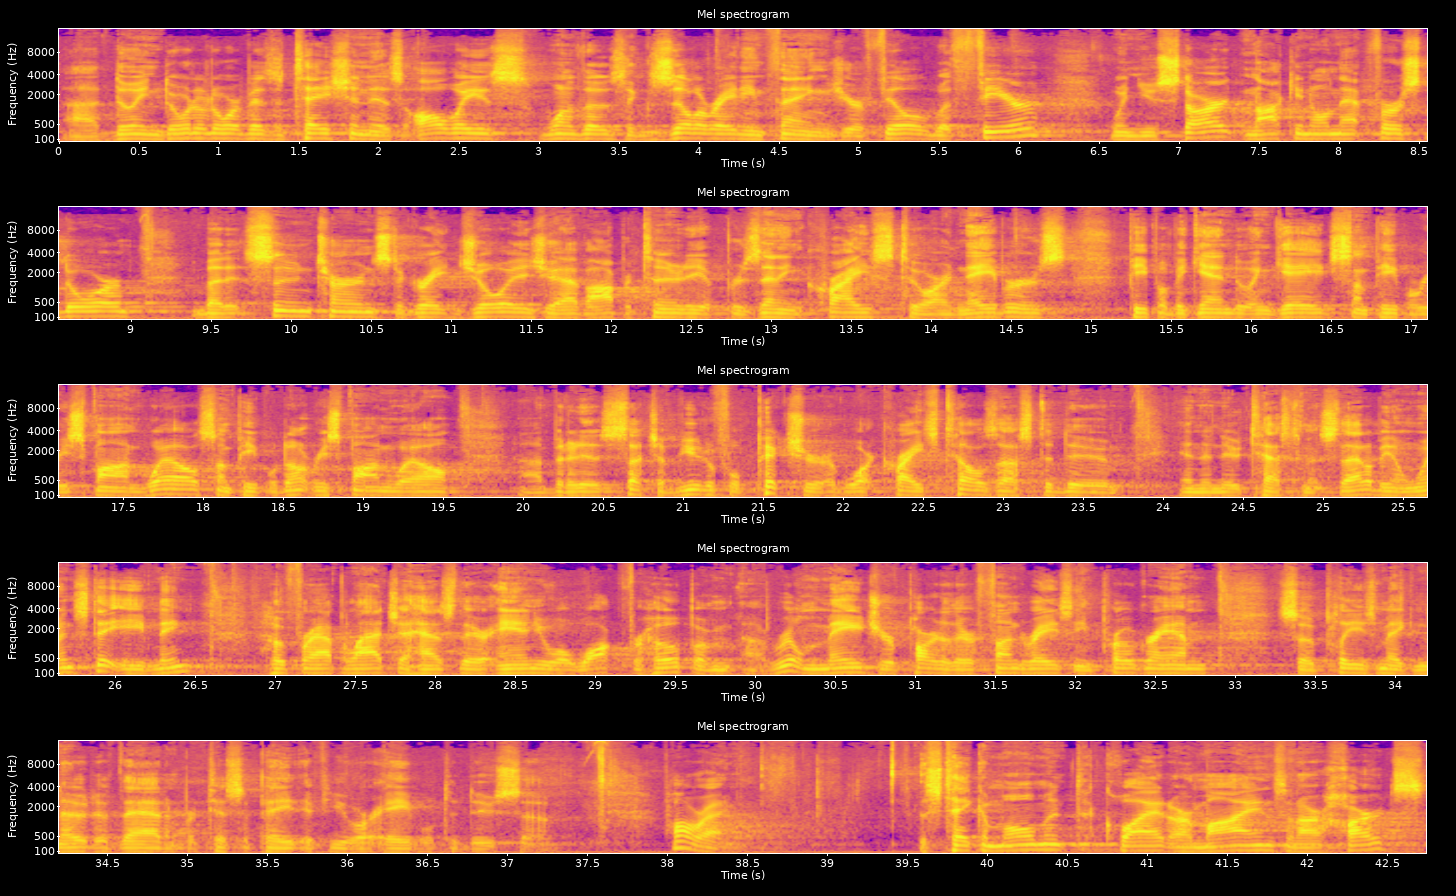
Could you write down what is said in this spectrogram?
Uh, doing door to door visitation is always one of those exhilarating things. You're filled with fear when you start knocking on that first door, but it soon turns to great joy as you have opportunity of presenting Christ to our neighbors people begin to engage. Some people respond well, some people don't respond well. Uh, but it is such a beautiful picture of what Christ tells us to do in the New Testament. So that'll be on Wednesday evening. Hope for Appalachia has their annual Walk for Hope, a, a real major part of their fundraising program. So please make note of that and participate if you are able to do so. All right. Let's take a moment to quiet our minds and our hearts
